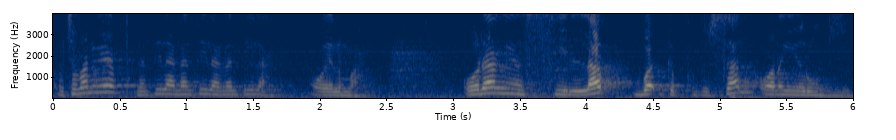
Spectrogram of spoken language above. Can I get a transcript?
Macam mana ya? Nantilah, nantilah, nantilah. Orang yang lemah. Orang yang silap buat keputusan, orang yang rugi.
